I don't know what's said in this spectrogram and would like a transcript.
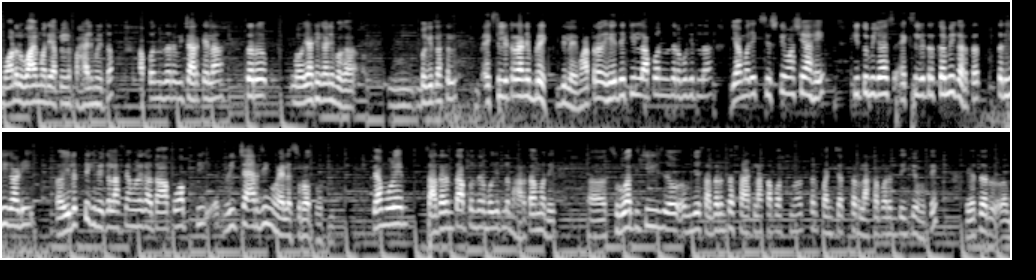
मॉडेल वायमध्ये आपल्याला पाहायला मिळतं. आपण जर विचार केला तर या ठिकाणी बघा बघितलं असेल ॲक्सिलेटर आणि ब्रेक दिलंय. मात्र हे देखील आपण जर बघितलं यामध्ये एक सिस्टीम अशी आहे की तुम्ही ज्यावेळेस ॲक्सिलेटर कमी करतात तर ही गाडी इलेक्ट्रिक व्हेकल असल्यामुळे काय होतं आपोआप ती रिचार्जिंग व्हायला सुरुवात होती. त्यामुळे साधारणतः आपण जर बघितलं भारतामध्ये सुरुवातीची म्हणजे साधारणतः साठ लाखापासून तर पंच्याहत्तर लाखापर्यंतचे होते. याचं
